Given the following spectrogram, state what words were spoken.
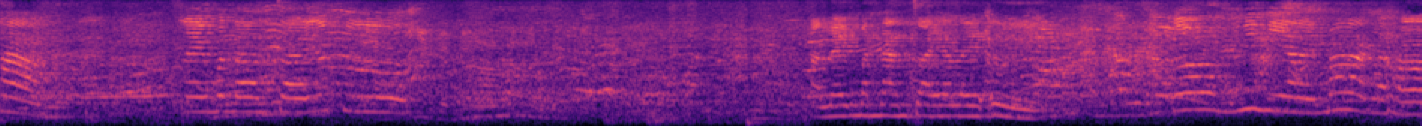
ค่ะแรงบันดาลใจก็คืออะแรงบันดาลใจอะไรเอ่ย ก็ไม่มีอะไรมากนะคะ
